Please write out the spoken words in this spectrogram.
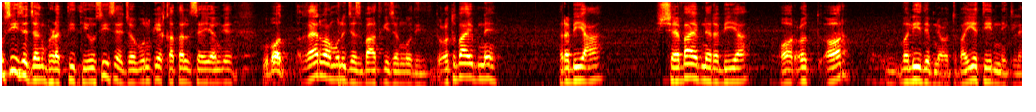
اسی سے جنگ بھڑکتی تھی، اسی سے جب ان کے قتل سے یا ان کے وہ بہت غیر معمولی جذبات کی جنگ ہوتی تھی۔ تو اتبا ابن ربیعہ، شیبہ ابن ربیہ اور اور ولید ابن اتبا یہ تین نکلے۔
